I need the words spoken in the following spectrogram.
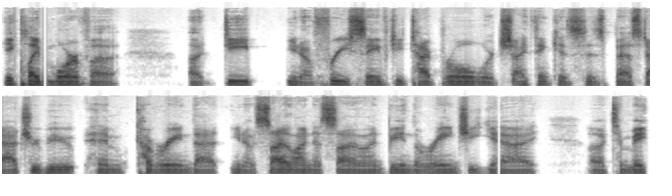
He played more of a a deep, you know, free safety type role, which I think is his best attribute. Him covering that, you know, sideline to sideline, being the rangy guy uh, to make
